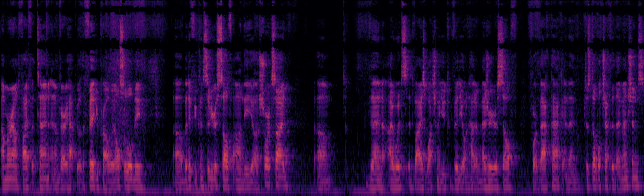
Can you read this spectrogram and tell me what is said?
I'm around five foot 10 and I'm very happy with the fit. You probably also will be. Uh, but if you consider yourself on the uh, short side, um, then I would advise watching a YouTube video on how to measure yourself for a backpack and then just double check the dimensions.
